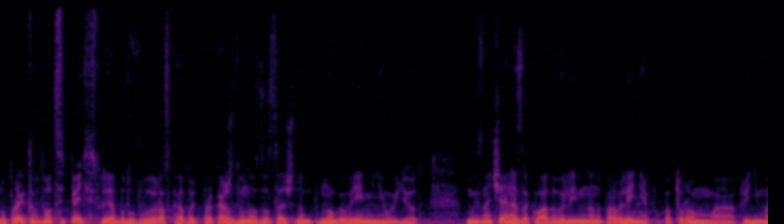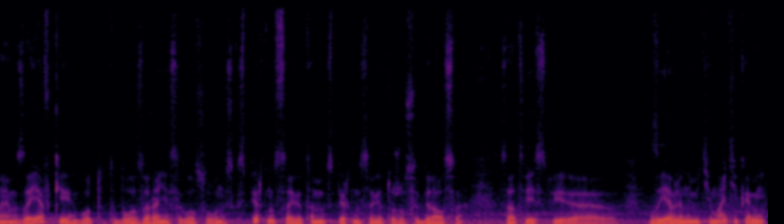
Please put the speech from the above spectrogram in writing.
Ну, проектов 25, если я буду рассказывать про каждый, у нас достаточно много времени уйдет. Мы изначально закладывали именно направления, по которым а, принимаем заявки. Вот это было заранее согласовано с экспертным советом. Экспертный совет тоже собирался в соответствии э, с заявленными тематиками.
